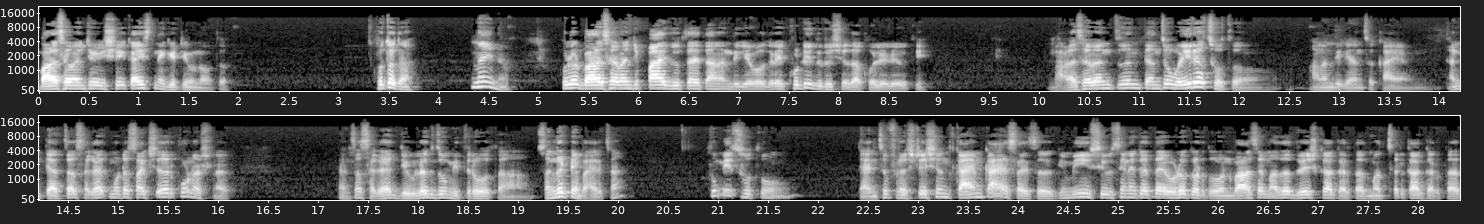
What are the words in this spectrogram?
बाळासाहेबांच्या विषयी काहीच निगेटिव्ह नव्हतं. होतं का? नाही ना. उलट बाळासाहेबांचे पाय धुतायत आहेत वगैरे खोटी दृश्य दाखवलेली होती. बाळासाहेबांचं आणि त्यांचं वैरच होतं आनंदिग्यांचं कायम. आणि त्याचा सगळ्यात मोठा साक्षीदार कोण असणार? त्यांचा सगळ्यात जिवलग जो मित्र होता संघटनेबाहेरचा तो मीच होतो. त्यांचं फ्रस्ट्रेशन कायम काय असायचं? की मी शिवसेनेकरता एवढं करतो आणि बाळासाहेब माझा द्वेष का करतात? मत्सर का करतात?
